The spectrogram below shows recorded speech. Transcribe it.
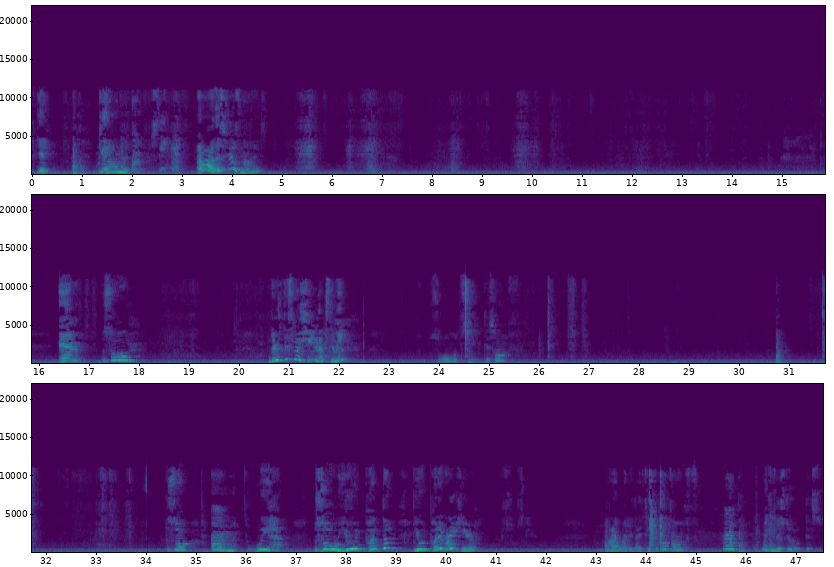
Yay! Get on the car seat. Ah, this feels nice. And so there's this machine next to me. So let's take this off. So um we ha- so you would put them you would put it right here. Why why did I take the gloves off? Hmm. We can just do it with this.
